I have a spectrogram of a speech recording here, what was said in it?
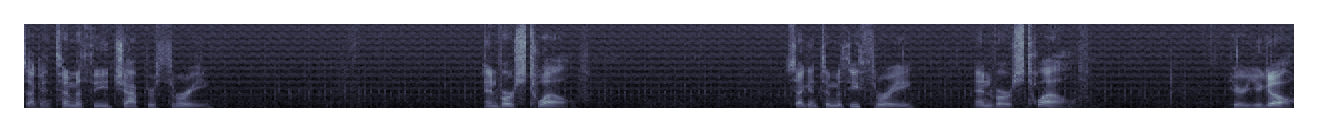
2 Timothy chapter 3 and verse 12. 2 Timothy 3 and verse 12. Here you go.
